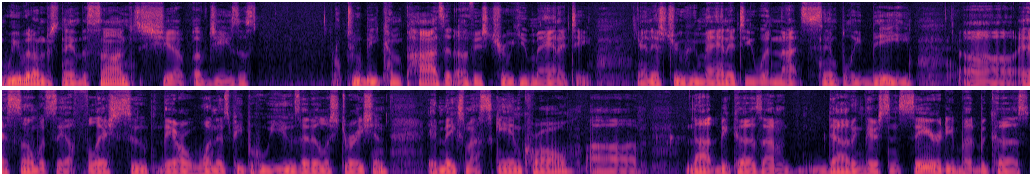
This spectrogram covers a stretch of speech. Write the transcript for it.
we would understand the sonship of Jesus to be composite of his true humanity. And his true humanity would not simply be, uh, as some would say, a flesh suit. There are one those people who use that illustration. It makes my skin crawl, uh, not because I'm doubting their sincerity, but because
